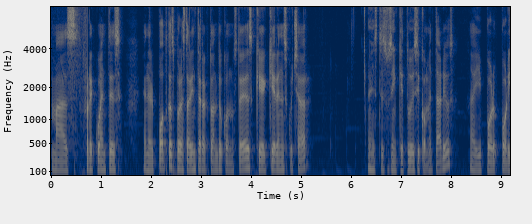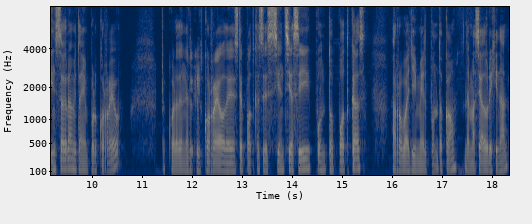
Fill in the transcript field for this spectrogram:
más frecuentes en el podcast para estar interactuando con ustedes que quieren escuchar. Este, sus inquietudes y comentarios ahí por, por Instagram y también por correo. Recuerden el, correo de este podcast es cienciasi.podcast.gmail.com Demasiado original.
